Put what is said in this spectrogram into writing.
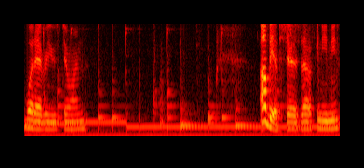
whatever he was doing. I'll be upstairs though if you need me.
